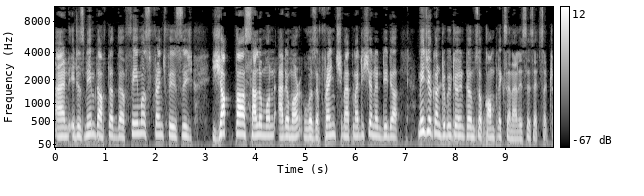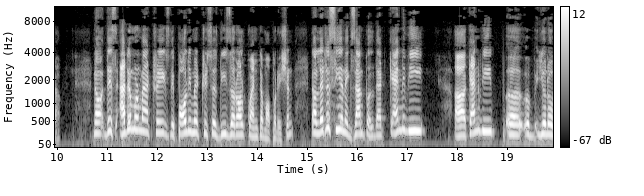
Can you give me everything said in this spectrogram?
and it is named after the famous French physicist Jacques Salomon Hadamard, who was a French mathematician and did a major contributor in terms of complex analysis, etc. Now, this Hadamard matrix, the Pauli matrices, these are all quantum operation. Now, let us see an example that can we uh, can we uh, you know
